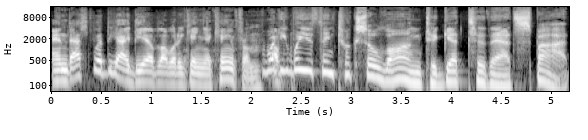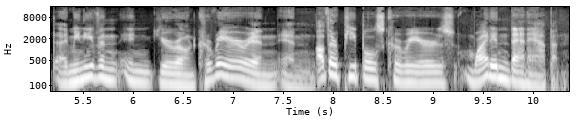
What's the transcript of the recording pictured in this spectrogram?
And that's where the idea of La Borinqueña came from. What do, you, what do you think took so long to get to that spot? I mean, even in your own career and, and other people's careers, why didn't that happen?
